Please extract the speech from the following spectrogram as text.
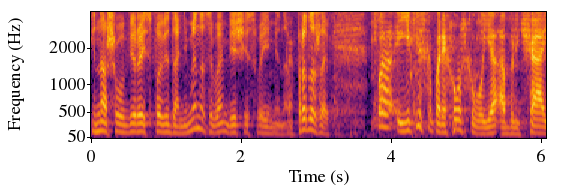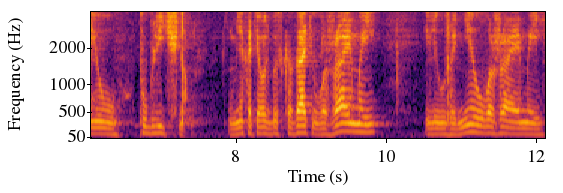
и нашего вероисповедания мы называем вещи своими именами. Продолжай, пастор. По епископа Ряховского я обличаю публично. Мне хотелось бы сказать, уважаемый или уже неуважаемый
